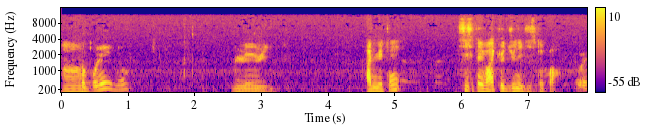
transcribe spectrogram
Vous Un- comprenez, non? le... Admettons, si c'était vrai que Dieu n'existe pas, Ouais.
